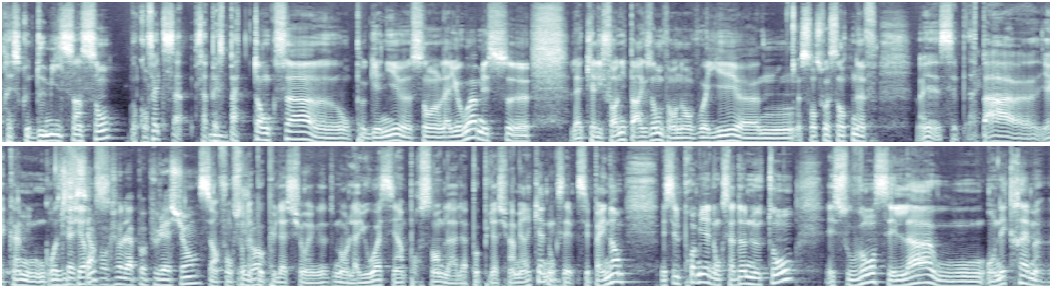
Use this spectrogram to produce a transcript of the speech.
presque 2500. Donc en fait, ça, ça pèse mm. pas tant que ça. Euh, on peut gagner euh, sans l'Iowa, mais ce, la Californie, par exemple, va en envoyer 169. Euh, c'est pas, il y a quand même une grosse différence. C'est en fonction de la population. C'est en fonction de la population, exactement. L'Iowa, c'est 1% de la, la, population américaine, donc c'est pas énorme, mais c'est le premier, donc ça donne le ton. Et souvent, c'est là où on écrème.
